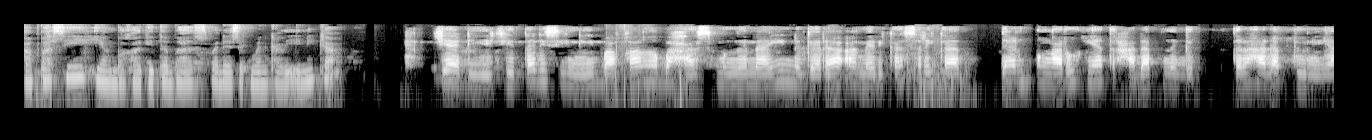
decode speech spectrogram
apa sih yang bakal kita bahas pada segmen kali ini, Kak? Jadi, kita di sini bakal ngebahas mengenai negara Amerika Serikat dan pengaruhnya terhadap terhadap dunia.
